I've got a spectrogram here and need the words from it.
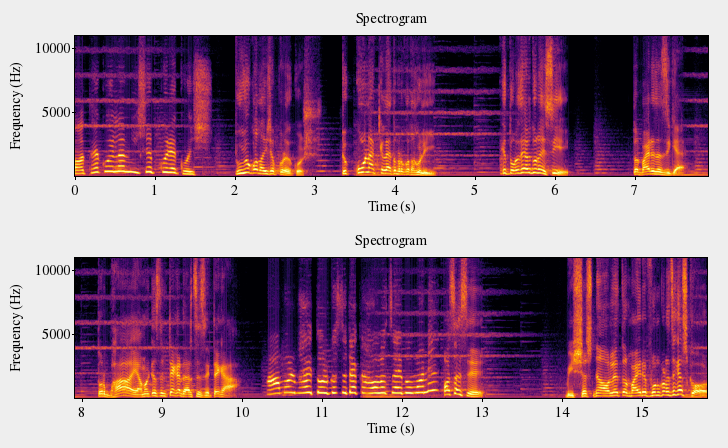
কথা কইলাম হিসেব করে কইস। তুইও কথা হিসাব করে কোষ তুই কোন আক্কেলে তোমার কথা হলি কি তোরে দেখার জন্য আইসি তোর বাইরে যাচ্ছি কে? তোর ভাই আমার কাছে টাকা দাঁড়ছে টাকা। আমার ভাই তোর কাছে টাকা হলো চাইব মানে? হসাইছে বিশ্বাস না হলে তোর বাইরে ফোন করে জিজ্ঞেস কর।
